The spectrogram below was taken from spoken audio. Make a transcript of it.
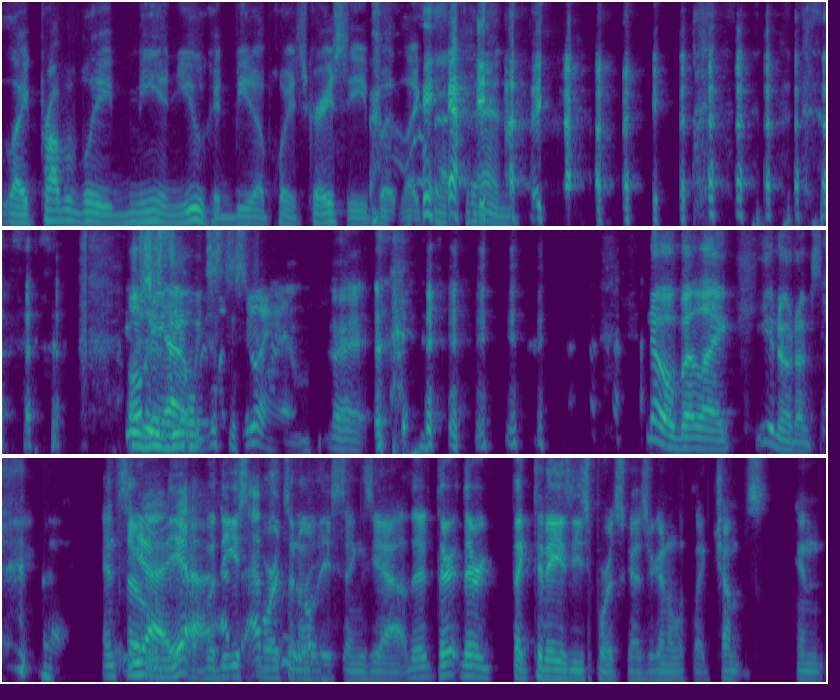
like probably me and you could beat up Royce Gracie but like back Yeah, then Oh, just yeah, we just one destroy him. Right. no, but like you know what I'm saying. And so Yeah, yeah, with esports and all these things, yeah, they're they're, they're like today's esports guys are gonna look like chumps in,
